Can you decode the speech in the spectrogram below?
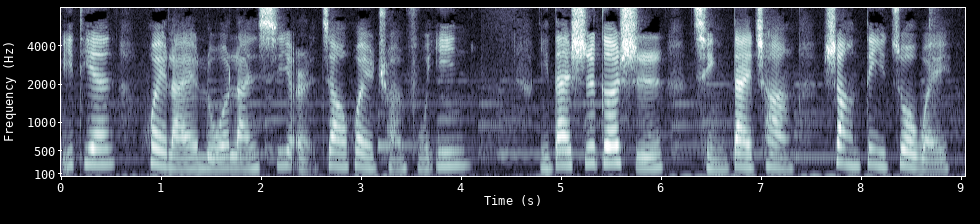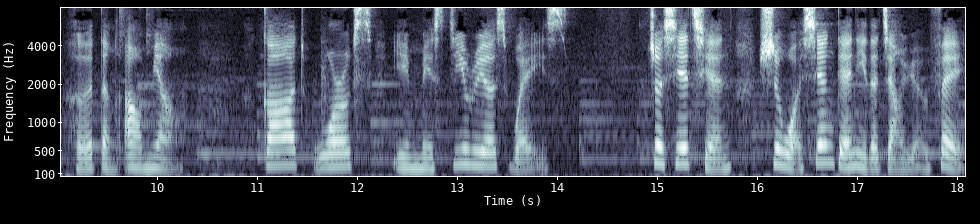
一天。”会来罗兰希尔教会传福音。你带诗歌时，请代唱“上帝作为何等奥妙 ”，God works in mysterious ways。这些钱是我先给你的讲员费。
